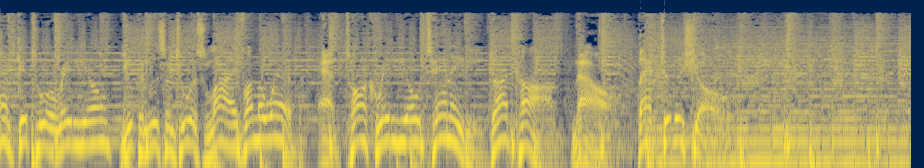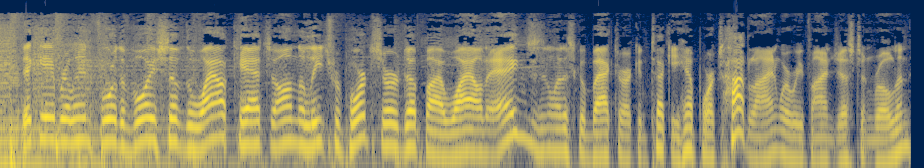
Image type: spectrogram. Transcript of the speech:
Can't get to a radio? You can listen to us live on the web at talkradio1080.com. Now, back to the show. Dick Gabriel in for the voice of the Wildcats on the Leach Report, served up by Wild Eggs. And let us go back to our Kentucky Hempworks hotline where we find Justin Rowland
